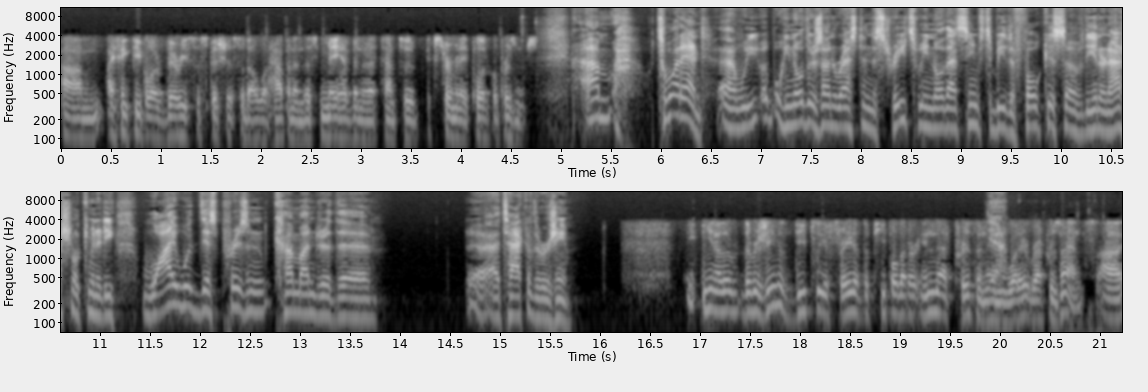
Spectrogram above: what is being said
um, I think people are very suspicious about what happened, and this may have been an attempt to exterminate political prisoners. Um, to what end? Uh, we we know there's unrest in the streets. We know that seems to be the focus of the international community. Why would this prison come under the uh, attack of the regime? you know, the, the, regime is deeply afraid of the people that are in that prison yeah. and what it represents. Uh,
